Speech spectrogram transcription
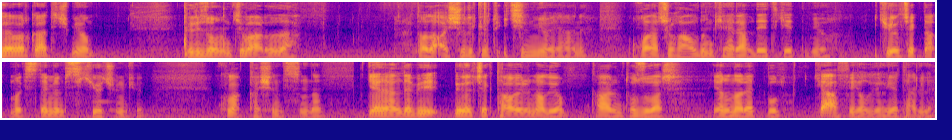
Pre-workout içmiyorum. Grizo'nunki vardı da. Tadı aşırı kötü. içilmiyor yani. O kadar çok aldım ki herhalde etki etmiyor. İki ölçekte atmak istemiyorum. Sikiyor çünkü. Kulak kaşıntısından. Genelde bir, bir ölçek taurine alıyorum. Taurine tozu var. Yanına Red Bull. Kafi oluyor. Yeterli.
